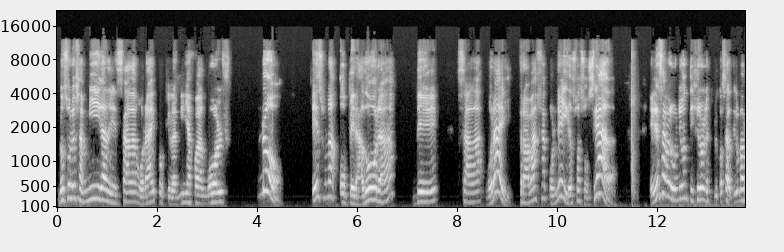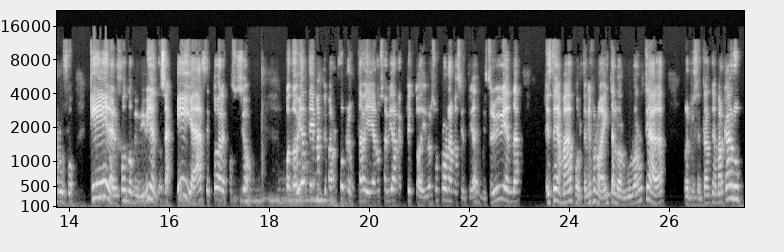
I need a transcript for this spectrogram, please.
no solo es amiga de Sada Goray porque las niñas juegan golf, no, es una operadora de Sada Goray, trabaja con ella, es su asociada. En esa reunión, Tijero le explicó a Satil Marrufo qué era el Fondo Mi Vivienda, o sea, ella hace toda la exposición. Cuando había temas que Marrufo preguntaba y ella no sabía respecto a diversos programas y entidades del Ministerio de Vivienda, esta llamada por teléfono a Ítalo Arbulo Arruteaga, representante de Marca Group,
